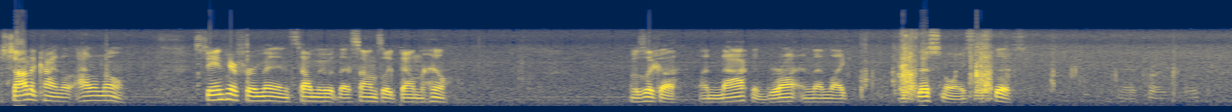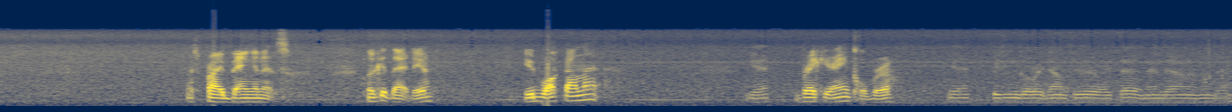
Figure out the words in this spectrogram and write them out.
Sounded kind of, I don't know. Stand here for a minute and tell me what that sounds like down the hill. It was like a, a knock, a grunt, and then like, like this noise, like this. Yeah, it's probably close. It's probably banging its. Look at that, dude. You'd walk down that? Yeah. Break your ankle, bro. Yeah, because you can go right down through there like that, and then down, and then down.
